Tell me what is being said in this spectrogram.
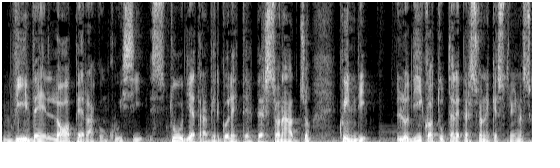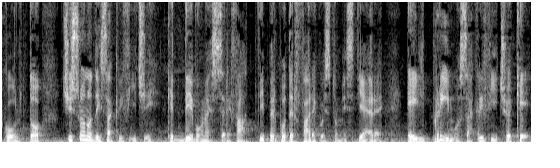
vive l'opera, con cui si studia, tra virgolette, il personaggio. Quindi lo dico a tutte le persone che sono in ascolto, ci sono dei sacrifici che devono essere fatti per poter fare questo mestiere e il primo sacrificio è che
